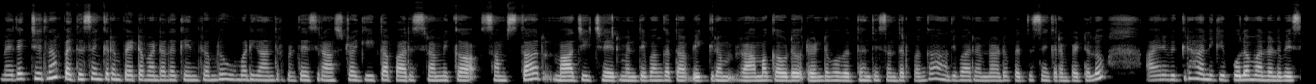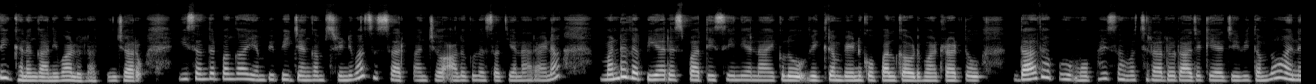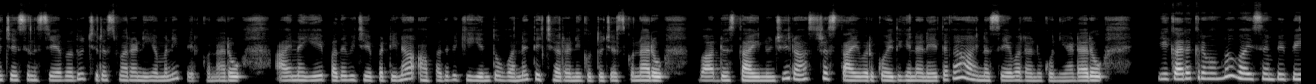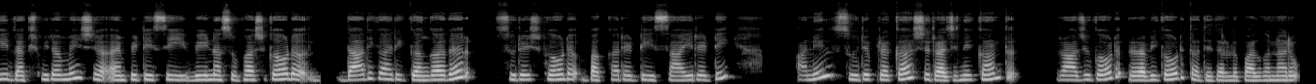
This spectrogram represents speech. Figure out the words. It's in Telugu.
మెదక్ జిల్లా పెద్దశంకరంపేట మండల కేంద్రంలో ఉమ్మడి ఆంధ్రప్రదేశ్ రాష్ట్ర గీత పారిశ్రామిక సంస్థ మాజీ చైర్మన్ దివంగత విక్రమ్ రామగౌడ్ రెండవ వర్ధంతి సందర్భంగా ఆదివారం నాడు పెద్దశంకరంపేటలో ఆయన విగ్రహానికి పూలమాలలు వేసి ఘనంగా నివాళులర్పించారు ఈ సందర్భంగా ఎంపీపీ జంగం శ్రీనివాస్ సర్పంచ్ అలుగుల సత్యనారాయణ మండల బీఆర్ఎస్ పార్టీ సీనియర్ నాయకులు విక్రమ్ వేణుగోపాల్ గౌడ్ మాట్లాడుతూ దాదాపు ముప్పై సంవత్సరాలు రాజకీయ జీవితంలో ఆయన చేసిన సేవలు చిరస్మరణీయమని పేర్కొన్నారు. ఆయన ఏ పదవి చేపట్టినా ఆ పదవికి ఎంతో వన్నె తెచ్చారని గుర్తు చేసుకున్నారు. వార్డు స్థాయి నుంచి రాష్ట్ర స్థాయి వరకు ఎదిగిన నేతగా ఆయన సేవలను కొనియాడారు. ఈ కార్యక్రమంలో vice MPP Lakshmi Ramesh MPTC Veena Subhash Goud Dadigari Gangadhar Suresh Goud Bakkareddy Saireddy Anil Suryaprakash Rajinikanth Rajugoud Ravigoud తదితరులు పాల్గొన్నారు.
